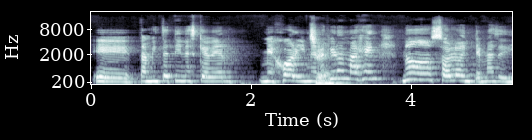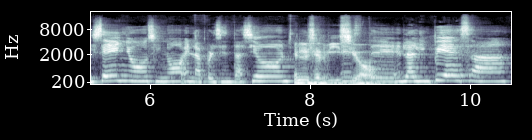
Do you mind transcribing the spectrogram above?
eh, también te tienes que ver mejor. Y me refiero a imagen no solo en temas de diseño, sino en la presentación. En el servicio. Este, en la limpieza.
